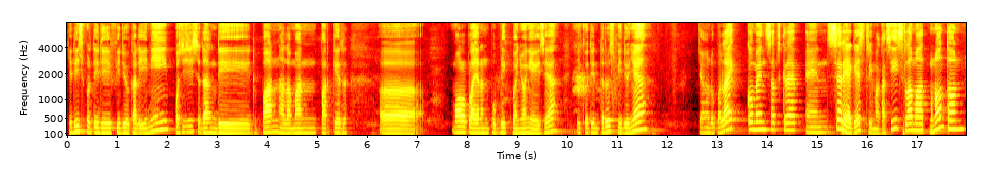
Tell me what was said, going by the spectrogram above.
Jadi seperti di video kali ini posisi sedang di depan halaman parkir eh, mall pelayanan publik Banyuwangi ya guys ya. Ikutin terus videonya Jangan lupa like, comment, subscribe, and share ya guys. Terima kasih, selamat menonton.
